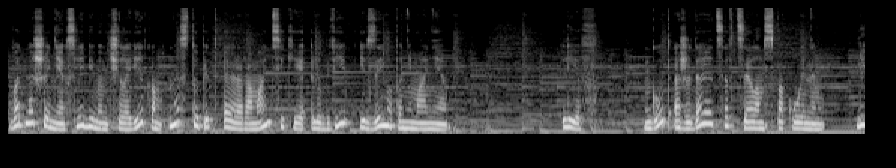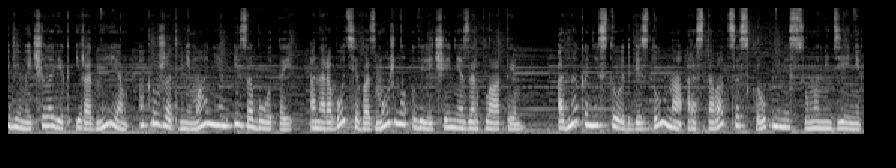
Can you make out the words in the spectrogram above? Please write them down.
В отношениях с любимым человеком наступит эра романтики, любви и взаимопонимания. Лев – Год ожидается в целом спокойным. Любимый человек и родные окружат вниманием и заботой, а на работе возможно увеличение зарплаты. Однако не стоит бездумно расставаться с крупными суммами денег.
